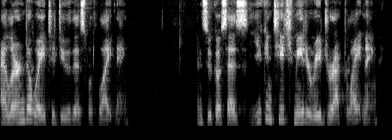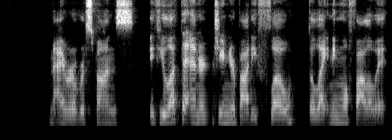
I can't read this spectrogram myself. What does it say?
I learned a way to do this with lightning. And Zuko says, You can teach me to redirect lightning. And Iroh responds, If you let the energy in your body flow, the lightning will follow it.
